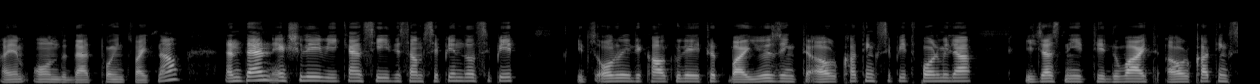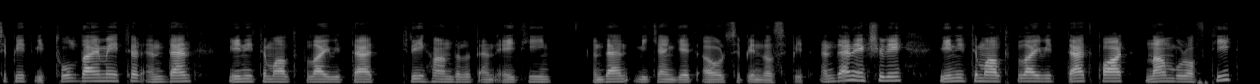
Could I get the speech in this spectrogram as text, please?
I am on the, that point right now. And then actually we can see the some spindle speed. It's already calculated by using the, our cutting speed formula we just need to divide our cutting speed with tool diameter and then we need to multiply with that 318 and then we can get our spindle speed. And then actually we need to multiply with that part number of teeth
